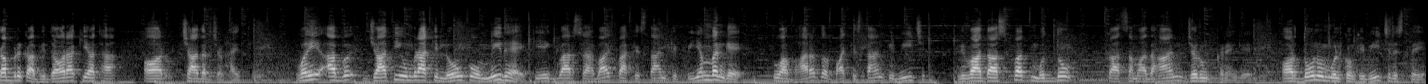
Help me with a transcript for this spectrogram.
कब्र का भी दौरा किया था और चादर चढ़ाई थी। वहीं अब जाति उमरा के लोगों को उम्मीद है कि एक बार शहबाज पाकिस्तान के पीएम बन गए तो वह भारत और पाकिस्तान के बीच विवादास्पद मुद्दों का समाधान ज़रूर करेंगे और दोनों मुल्कों के बीच रिश्ते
